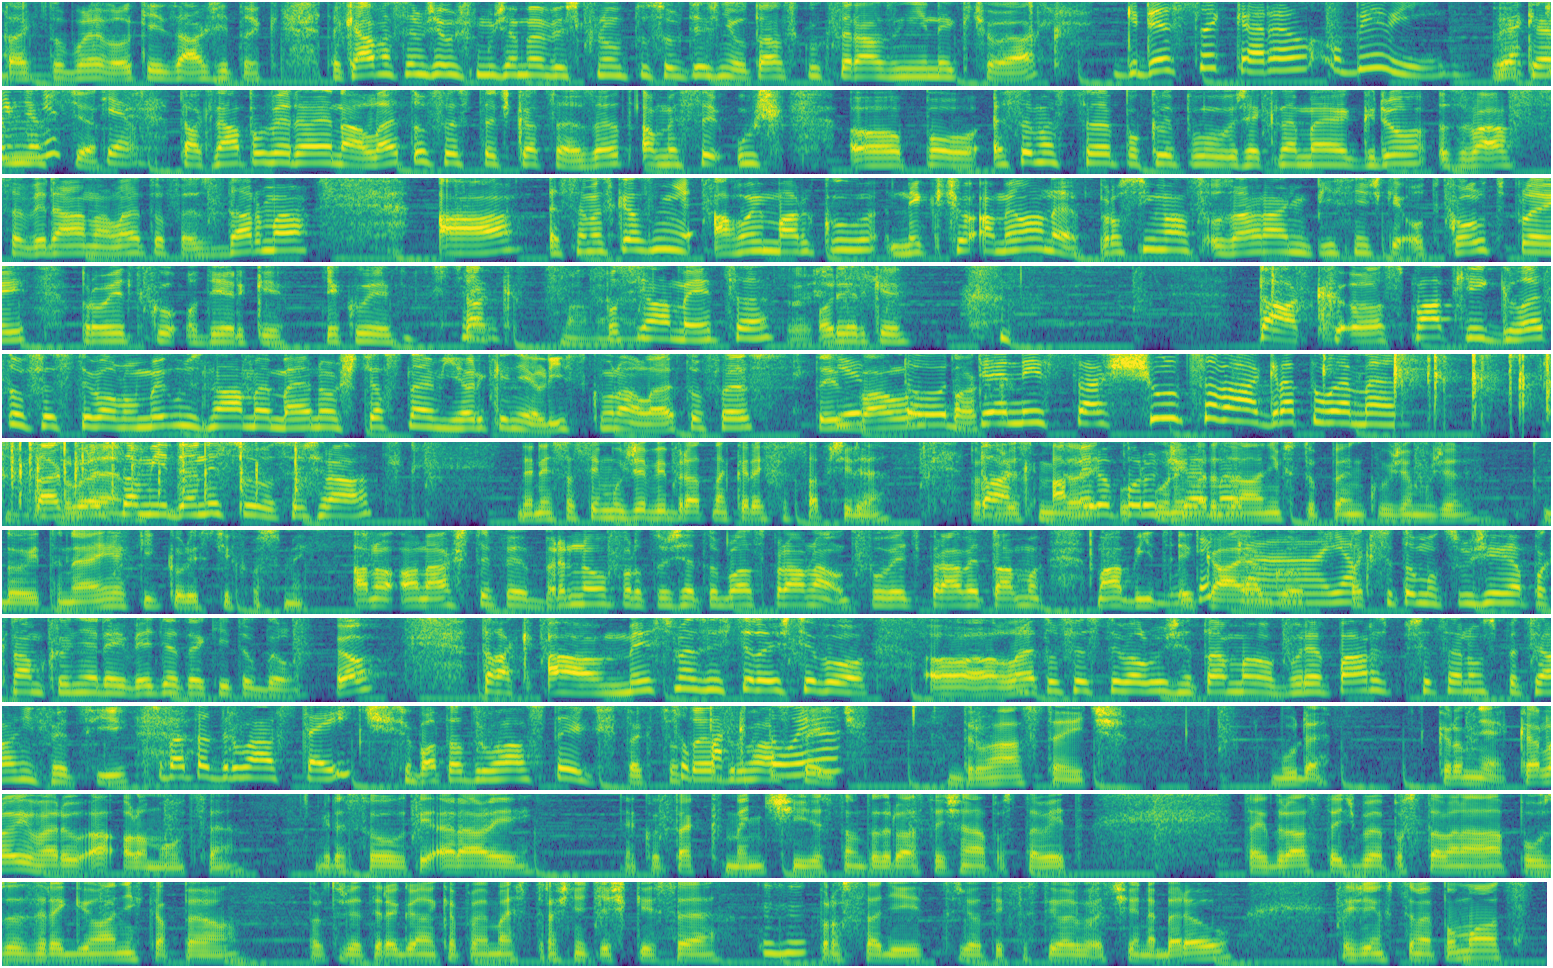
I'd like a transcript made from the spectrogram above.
Tak to bude velký zážitek. Tak já myslím, že už můžeme vyšknout tu soutěžní otázku, která zní Nikčo, jak? Kde se Karel objeví? V jakém městě? Tak nápověda je na letofest.cz a my si už uh, po SMSce, po klipu řekneme, kdo z vás se vydá na Létofest zdarma. A SMSka zní Ahoj Marku, Nikčo a Milane, prosím vás o zahrání písničky od Coldplay pro Jitku od Jirky. Děkuji. Tak, Máme. posíláme Jitce od Jirky. Tak, eh, zpátky k Létofestivalu. My už známe jméno šťastné výherkyně lístku na Létofest. Je to tak, Denisa Šulcová, gratulujeme. tak budeš tam mít Denisu, jsi rád? Denis asi může vybrat, na který festival přijde, protože Tak, jsme a my doporučujeme- univerzální vstupenku, že může dojít na jakýkoliv z těch osmi. Ano, a náš typ je Brno, protože to byla správná odpověď. Právě tam má být Bude i Kája God. Tak si to moc užij a pak nám klidně dej vědět, jaký to bylo. Jo? Tak a my jsme zjistili ještě o uh, léto festivalu, že tam bude pár přece jenom speciálních věcí. Třeba ta druhá stage. Třeba ta druhá stage. Tak co, Co to je druhá to je? stage? Druhá stage bude kromě Karlovy Varu a Olomouce, kde jsou ty areály jako tak menší, že se tam ta druhá stage dá postavit, tak druhá stage bude postavená pouze z regionálních kapel, protože ty regionální kapely mají strašně těžky se mm-hmm. prosadit, že ty festivaly většině neberou, takže jim chceme pomoct,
